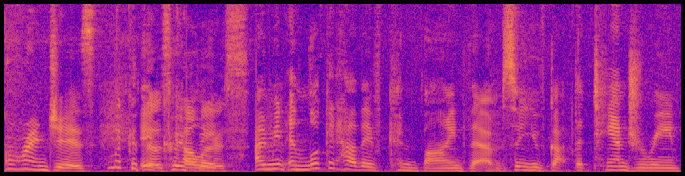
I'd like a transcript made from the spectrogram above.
oranges. Look at those could be- colors. I mean, and look at how they've combined them. So you've got the tangerine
